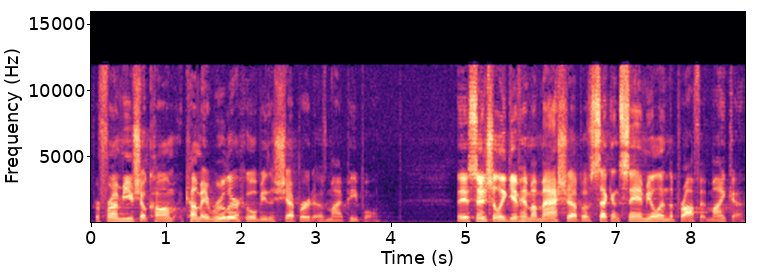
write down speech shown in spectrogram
For from you shall come, come a ruler who will be the shepherd of my people. They essentially give him a mashup of 2 Samuel and the prophet Micah.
